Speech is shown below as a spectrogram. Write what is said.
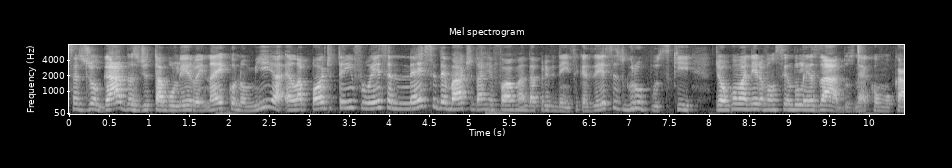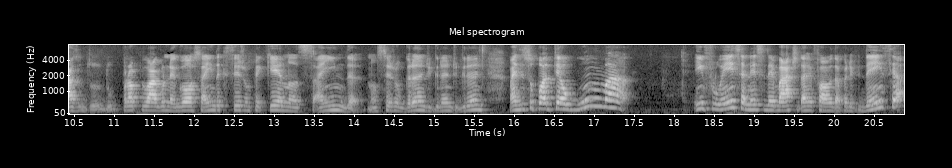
essas jogadas de tabuleiro aí na economia, ela pode ter influência nesse debate da reforma da Previdência. Quer dizer, esses grupos que de alguma maneira vão sendo lesados, né, como o caso do, do próprio agronegócio, ainda que sejam pequenas, ainda, não sejam grande, grande, grande, mas isso pode ter alguma influência nesse debate da reforma da Previdência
